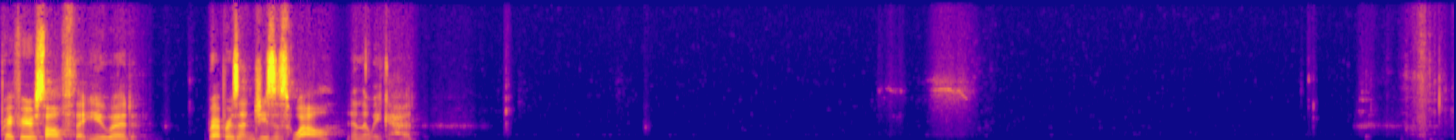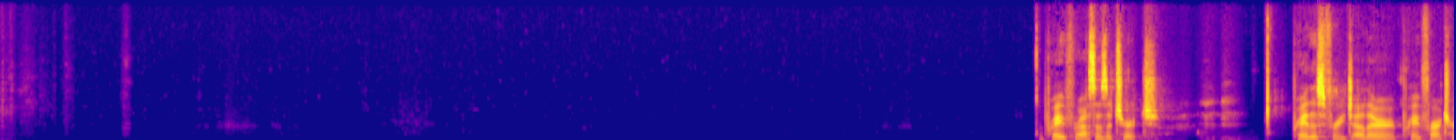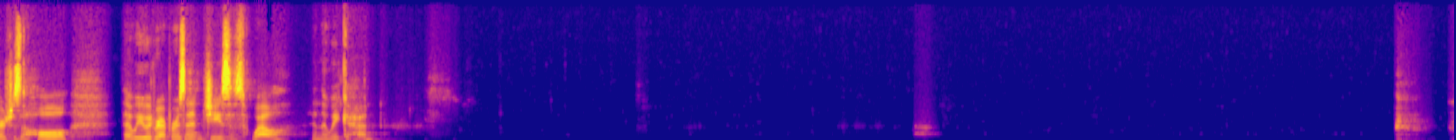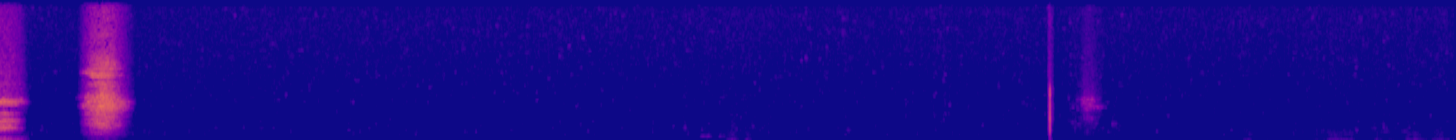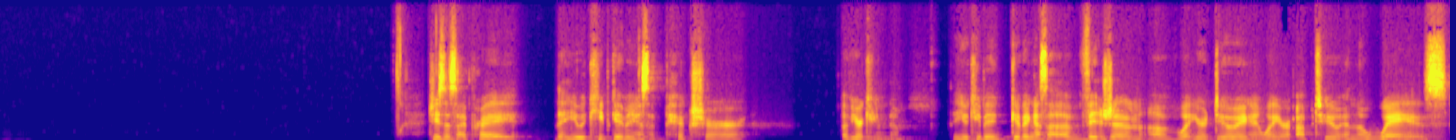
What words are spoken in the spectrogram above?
Pray for yourself that you would represent Jesus well in the week ahead. Pray for us as a church. Pray this for each other. Pray for our church as a whole, that we would represent Jesus well in the week ahead. Jesus, I pray that you would keep giving us a picture of your kingdom, that you keep giving us a, a vision of what you're doing and what you're up to and the ways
